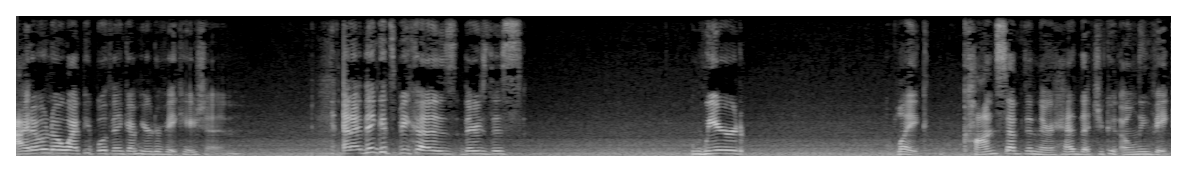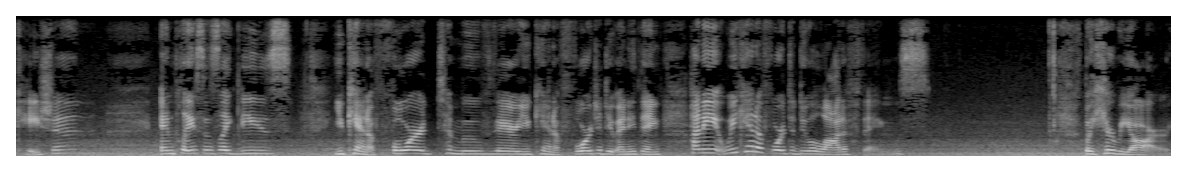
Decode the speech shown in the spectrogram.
I don't know why people think I'm here to vacation. And I think it's because there's this weird like concept in their head that you can only vacation in places like these. You can't afford to move there. You can't afford to do anything. Honey, we can't afford to do a lot of things. But here we are.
